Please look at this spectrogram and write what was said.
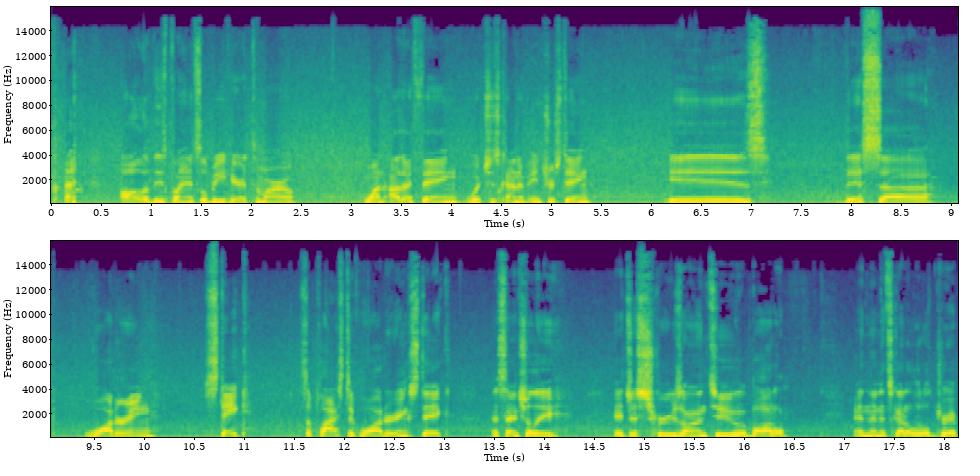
all of these plants will be here tomorrow. One other thing which is kind of interesting is this uh, watering stake. It's a plastic watering stake. Essentially, it just screws onto a bottle and then it's got a little drip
